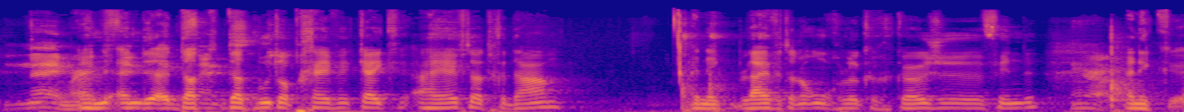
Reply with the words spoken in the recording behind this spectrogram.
Nee, maar En, en dat, dat moet op een gegeven moment... Kijk, hij heeft dat gedaan. En ik blijf het een ongelukkige keuze vinden. Ja. En ik, eh,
